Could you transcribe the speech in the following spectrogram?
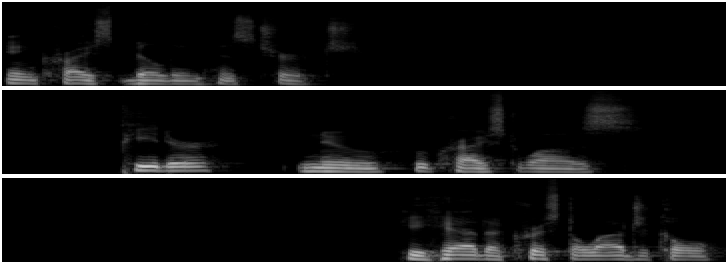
in Christ building his church. Peter knew who Christ was. He had a Christological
